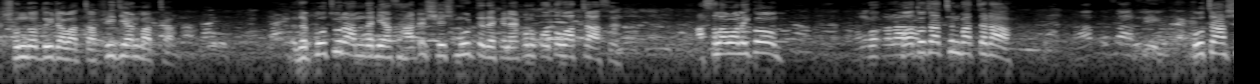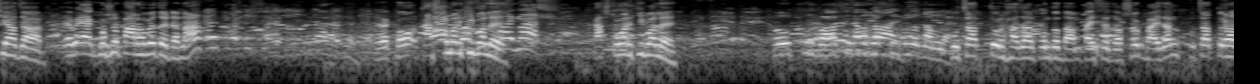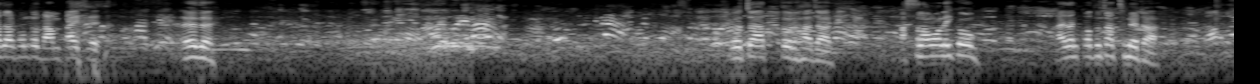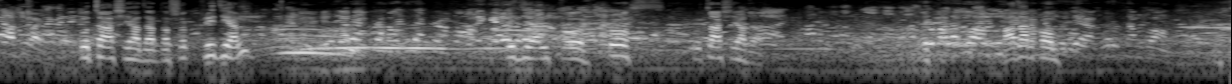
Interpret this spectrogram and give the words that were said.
সুন্দর দুইটা বাচ্চা ফ্রিজিয়ান বাচ্চা। যে প্রচুর আমদানি আছে হাটের শেষ মুহূর্তে দেখেন এখনও কত বাচ্চা আছে। আসসালামু আলাইকুম। কত চাচ্ছেন বাচ্চাটা? পঁচাশি হাজার। এক বছর পার হবে তো এটা না? কাস্টমার কি বলে? কাস্টমার কি বলে? পঁচাত্তর হাজার পর্যন্ত দাম পাইছে দর্শক ভাইজান পঁচাত্তর হাজার পর্যন্ত দাম পাইছে। এই যে। পঁচাত্তর হাজার। আসসালামু আলাইকুম। ভাইজান, কত চাচ্ছেন এটা? পঁচাশি হাজার। দর্শক, ফ্রিজিয়ান। ফ্রিজিয়ান পঁচাশি হাজার। বাজার কম।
